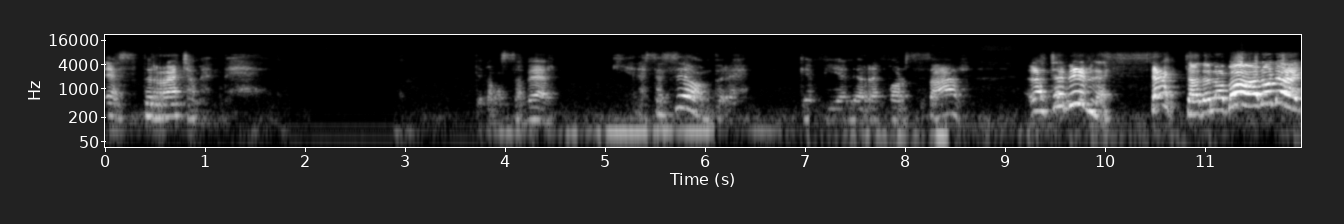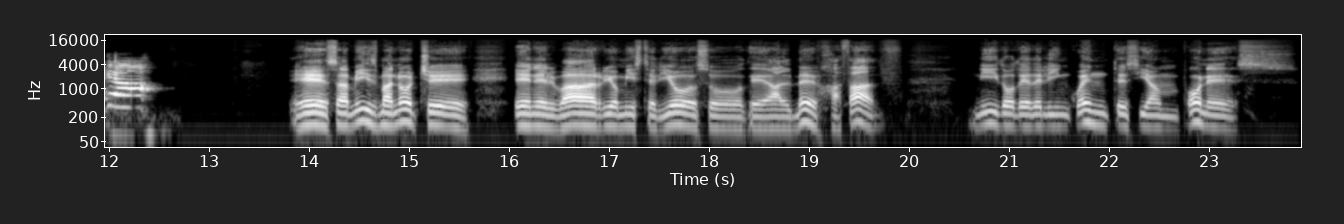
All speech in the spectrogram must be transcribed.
estrechamente. Debemos saber quién es ese hombre que viene a reforzar la temible secta de la mano negra. Esa misma noche, en el barrio misterioso de Almer Hazad, nido de delincuentes y ampones.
